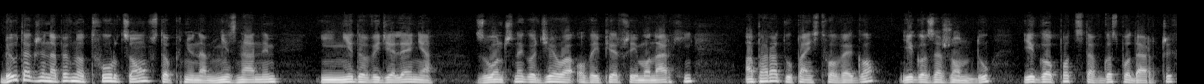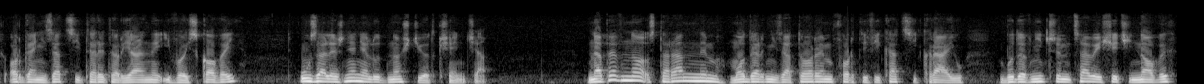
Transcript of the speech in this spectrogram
Był także na pewno twórcą w stopniu nam nieznanym i nie do wydzielenia z łącznego dzieła owej pierwszej monarchii aparatu państwowego, jego zarządu, jego podstaw gospodarczych, organizacji terytorialnej i wojskowej, uzależniania ludności od księcia. Na pewno starannym modernizatorem fortyfikacji kraju, budowniczym całej sieci nowych,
